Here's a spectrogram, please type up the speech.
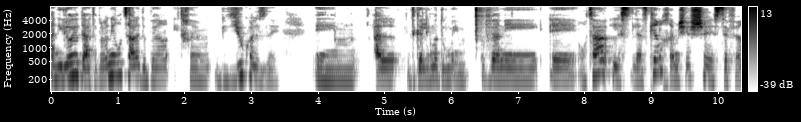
אני לא יודעת אבל אני רוצה לדבר איתכם בדיוק על זה על דגלים אדומים. ואני רוצה להזכיר לכם שיש ספר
